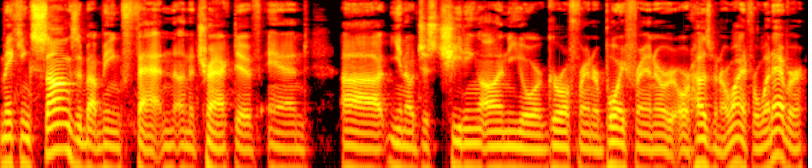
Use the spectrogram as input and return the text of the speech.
making songs about being fat and unattractive and uh, you know, just cheating on your girlfriend or boyfriend or, or husband or wife or whatever.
